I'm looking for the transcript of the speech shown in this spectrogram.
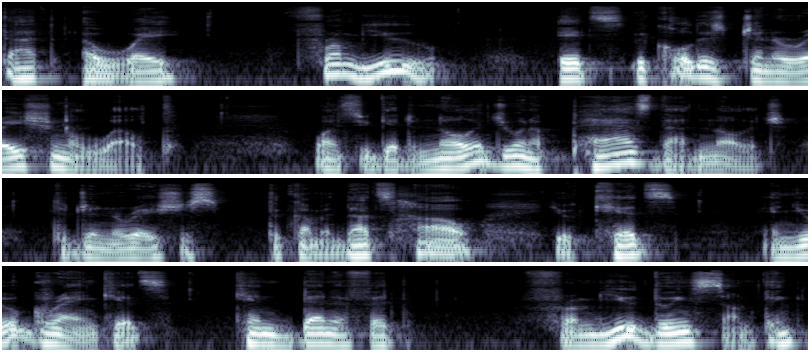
that away from you. It's we call this generational wealth. Once you get the knowledge, you want to pass that knowledge to generations to come. And that's how your kids and your grandkids can benefit from you doing something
